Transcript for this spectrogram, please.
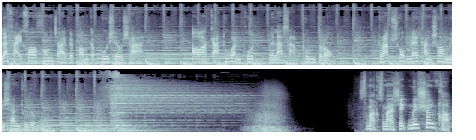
และไขข้อข้องใจไปพร้อมกับผู้เชี่ยวชาญ ออกอากาศทุกวันพุธเวลาสามทุ่มตรง รับชมได้ทางช่อง Mission to the Moon สมัครสมาชิก Mission Club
